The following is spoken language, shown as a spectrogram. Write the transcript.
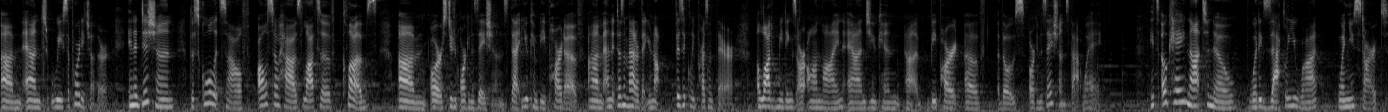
Um, and we support each other. In addition, the school itself also has lots of clubs um, or student organizations that you can be part of, um, and it doesn't matter that you're not physically present there. A lot of meetings are online, and you can uh, be part of those organizations that way. It's okay not to know what exactly you want when you start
